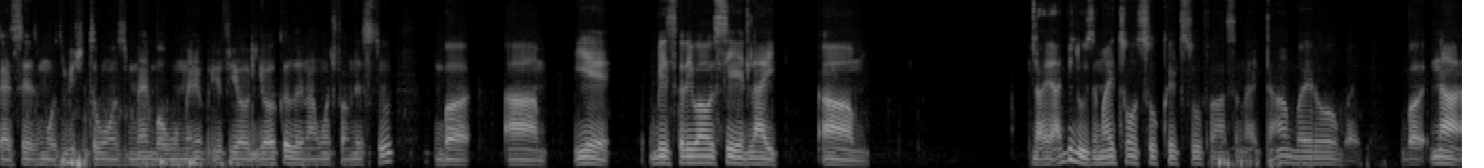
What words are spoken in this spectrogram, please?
because there's motivation towards men but women if, if you're you're could learn much from this too. But um yeah basically what I was saying like um I I be losing my thoughts so quick, so fast. And I'm like, damn, but oh, but but nah,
